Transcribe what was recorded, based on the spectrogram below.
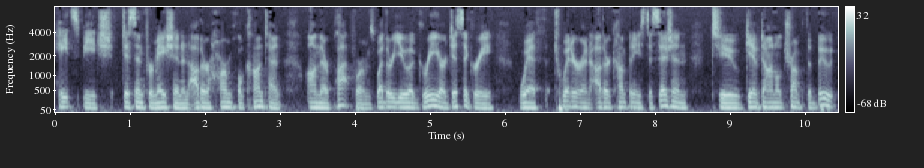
hate speech, disinformation, and other harmful content on their platforms. Whether you agree or disagree with Twitter and other companies' decision to give Donald Trump the boot,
